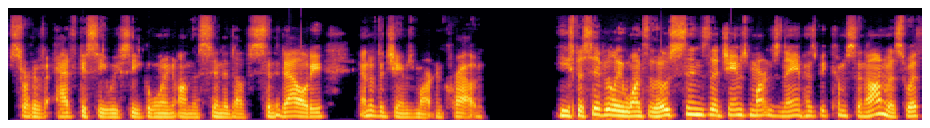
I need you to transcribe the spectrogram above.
sort of advocacy we see going on the synod of synodality and of the James Martin crowd. He specifically wants those sins that James Martin's name has become synonymous with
